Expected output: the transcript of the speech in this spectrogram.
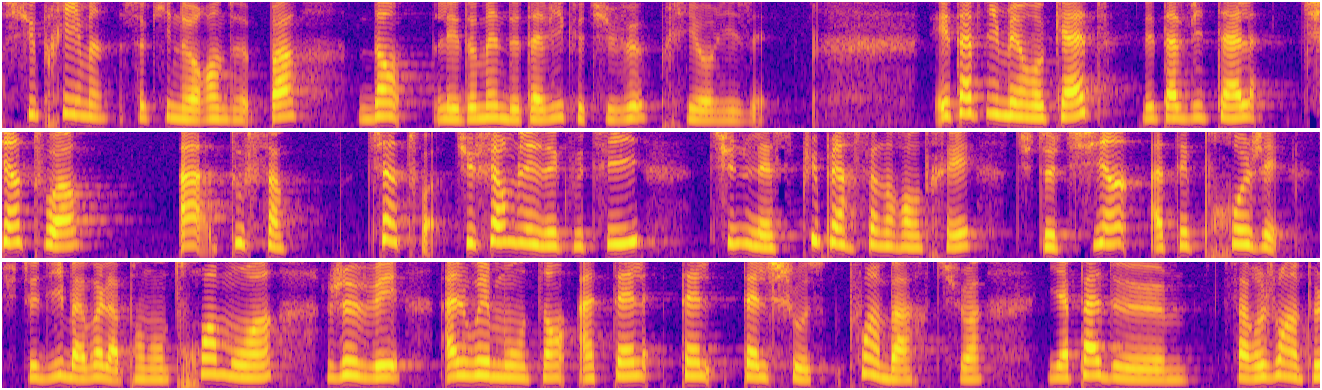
supprime ce qui ne rentre pas dans les domaines de ta vie que tu veux prioriser. Étape numéro 4, l'étape vitale, tiens-toi à tout ça. Tiens-toi, tu fermes les écoutilles, tu ne laisses plus personne rentrer, tu te tiens à tes projets. Tu te dis, bah voilà, pendant trois mois, je vais allouer mon temps à telle, telle, telle chose. Point barre, tu vois. Il n'y a pas de. Ça rejoint un peu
